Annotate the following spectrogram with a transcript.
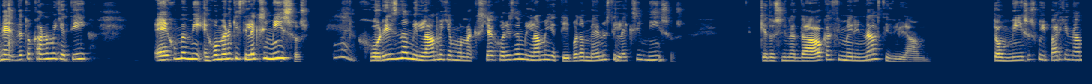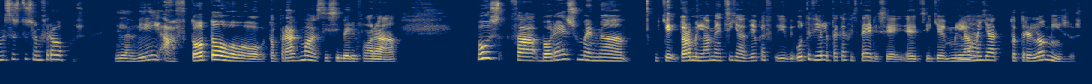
Ναι, δεν το κάνουμε γιατί έχουμε, μη- εγώ μένω και στη λέξη μίσος. Ναι. Χωρίς να μιλάμε για μοναξιά, χωρίς να μιλάμε για τίποτα, μένω στη λέξη μίσος. Και το συναντάω καθημερινά στη δουλειά μου. Το μίσος που υπάρχει ανάμεσα στους ανθρώπους. Δηλαδή αυτό το, το πράγμα στη συμπεριφορά, πώς θα μπορέσουμε να... Και τώρα μιλάμε έτσι για δύο, καθ- ούτε δύο λεπτά καθυστέρηση, έτσι, και μιλάμε Ναι. για το τρελό μίσος.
